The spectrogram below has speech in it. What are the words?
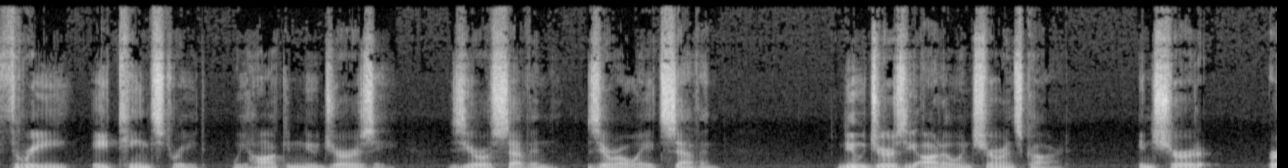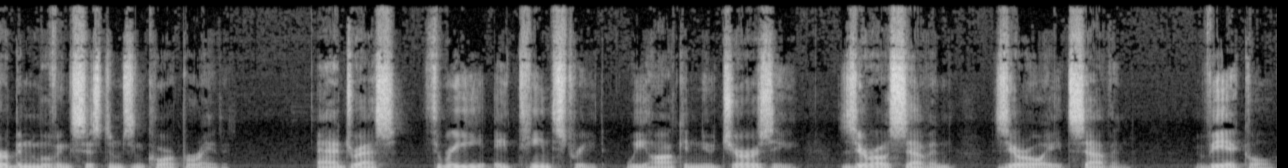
3 18th Street, Weehawken, New Jersey 07087. New Jersey Auto Insurance Card. Insured Urban Moving Systems Incorporated. Address 3 18th Street, Weehawken, New Jersey 07087. Vehicle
